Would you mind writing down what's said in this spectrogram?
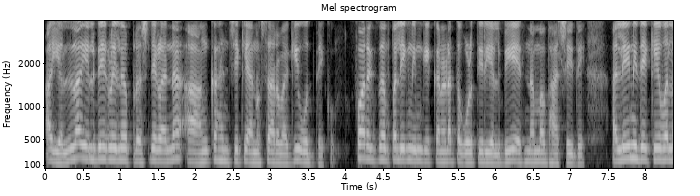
ಆ ಎಲ್ಲ ಎಲ್ ಬಿ ಎಗಳಿನ ಪ್ರಶ್ನೆಗಳನ್ನು ಆ ಅಂಕ ಹಂಚಿಕೆ ಅನುಸಾರವಾಗಿ ಓದಬೇಕು. ಫಾರ್ ಎಕ್ಸಾಂಪಲ್, ಈಗ ನಿಮಗೆ ಕನ್ನಡ ತಗೊಳ್ತೀರಿ ಎಲ್ ಬಿ ಎ ನಮ್ಮ ಭಾಷೆ ಇದೆ. ಅಲ್ಲೇನಿದೆ ಕೇವಲ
